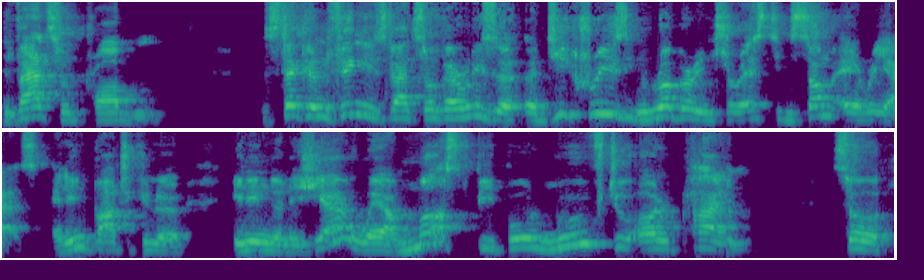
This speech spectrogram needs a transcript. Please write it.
And that's a problem. The second thing is that so there is a, a, decrease in rubber interest in some areas, and in particular in Indonesia, where most people move to oil palm. So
